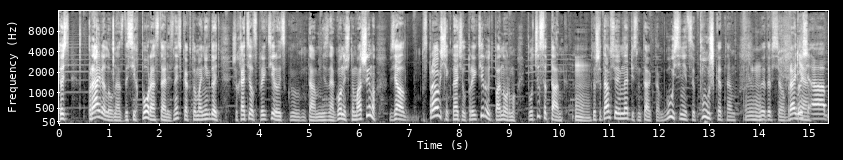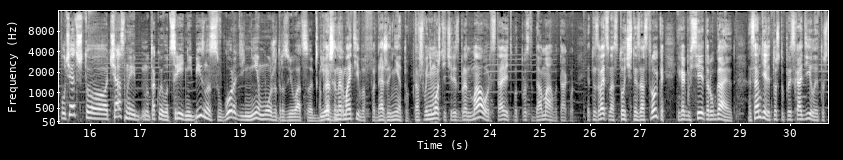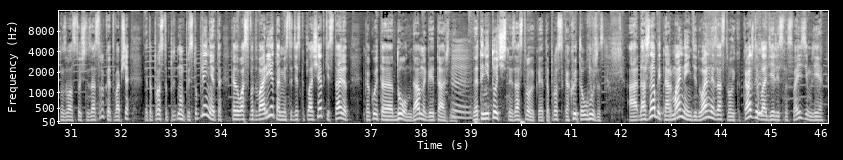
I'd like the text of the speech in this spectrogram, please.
То есть правила у нас до сих пор остались. Знаете, как в том анекдоте, что хотел спроектировать, ск- там, не знаю, гоночную машину, взял справочник, начал проектировать по нормам, получился танк. Потому что там все им написано. Так, там гусеницы, пушка, там, Мгм. это все, броня. То есть а, получается, что частный, ну, такой вот средний бизнес в городе не может развиваться без... А Потому что нормативов даже нету. Потому что вы не можете через бренд Мауэр ставить вот просто дома вот так вот. Это называется у нас точечная застройка, и как бы все это ругают. На самом деле то, что происходило, и то, что называлось точечной застройкой, это вообще, это просто ну, преступление. Это когда у вас во дворе, там вместо детской площадки ставят какой-то дом, да, многоэтажный. Но это не точечная застройка, это просто какой-то ужас. А должна быть нормальная индивидуальная застройка. Каждый владелец на своей земле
